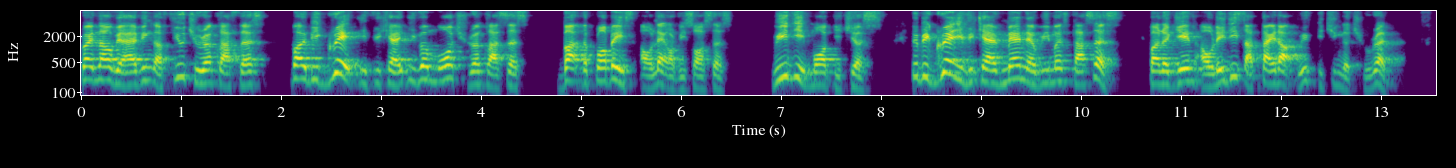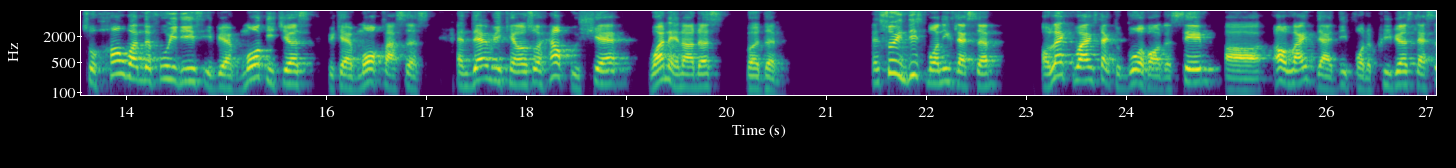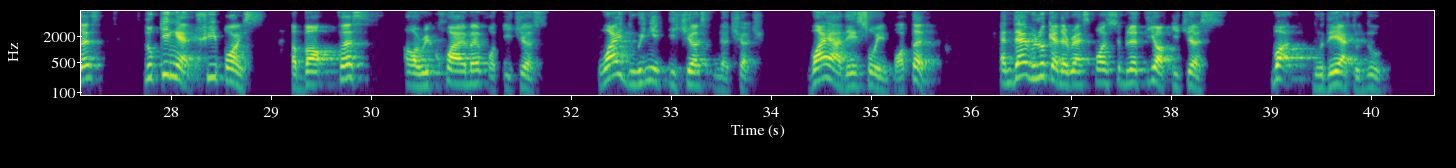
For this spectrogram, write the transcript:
Right now, we are having a few children classes but it'd be great if we can have even more children classes. But the problem is our lack of resources. We need more teachers. It'd be great if we can have men and women's classes. But again, our ladies are tied up with teaching the children. So how wonderful it is if we have more teachers, we can have more classes. And then we can also help to share one another's burden. And so in this morning's lesson, I'd likewise like to go about the same uh, outline that I did for the previous lessons, looking at three points about first, our requirement for teachers. Why do we need teachers in the church? Why are they so important? And then we look at the responsibility of teachers. What do they have to do?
